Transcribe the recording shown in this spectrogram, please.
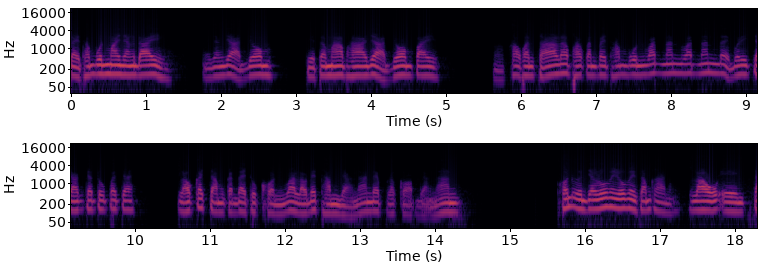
ได้ทำบุญมาอย่างใดอย่างญาติโยม เจตมาพาญาติโยมไปเข้าพรรษาแล้วพากันไปทำบุญวัดนั้น วัดนั้นได้บริจาคจตุปัจจัย เราก็จำกันได้ทุกคนว่าเราได้ทำอย่างนั้นได้ประกอบอย่างนั้น คนอื่นจะรู้ไม่รู้ไม่สำคัญ เราเองจ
